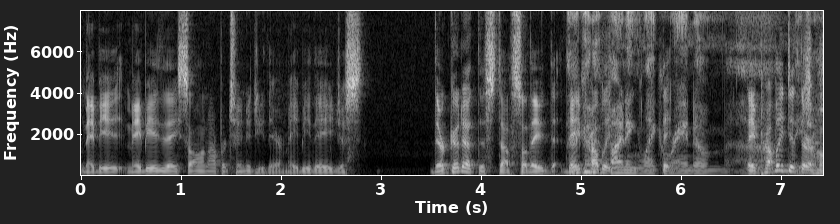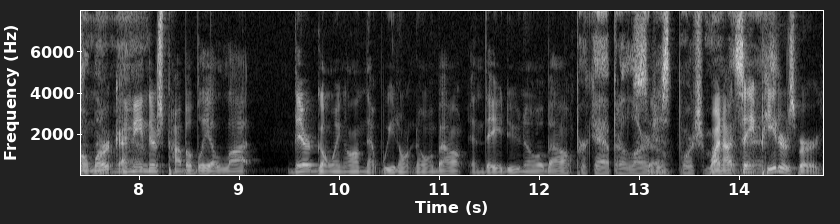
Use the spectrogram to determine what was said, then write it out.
Maybe maybe they saw an opportunity there. Maybe they just they're good at this stuff. So they they're they probably finding like they- random. they uh, probably did their niches in there, homework. I mean, there's probably a lot there going on that we don't know about and they do know about. per capita So, largest Porsche. why not St. Petersburg?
